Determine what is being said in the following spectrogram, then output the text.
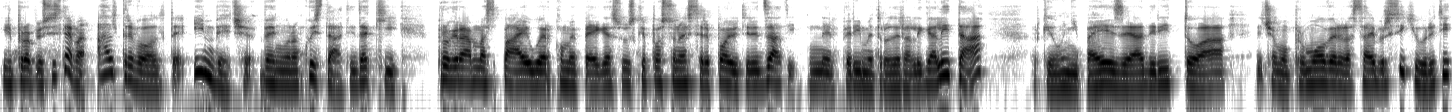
il proprio sistema, altre volte invece vengono acquistati da chi programma spyware come Pegasus che possono essere poi utilizzati nel perimetro della legalità perché ogni paese ha diritto a diciamo, promuovere la cyber security,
